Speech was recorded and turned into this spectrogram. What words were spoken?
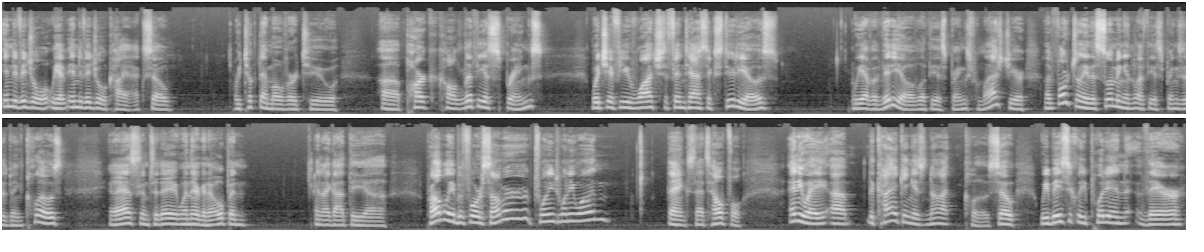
individual. We have individual kayaks, so we took them over to a park called Lithia Springs, which if you've watched the Fantastic Studios, we have a video of Lithia Springs from last year. Unfortunately, the swimming in Lithia Springs has been closed, and I asked them today when they're going to open, and I got the uh, probably before summer of 2021. Thanks, that's helpful. Anyway, uh, the kayaking is not closed, so we basically put in there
